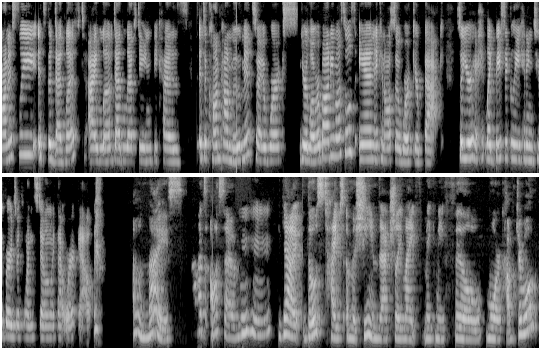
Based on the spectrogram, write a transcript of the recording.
honestly it's the deadlift i love deadlifting because it's a compound movement so it works your lower body muscles and it can also work your back so you're like basically hitting two birds with one stone with that workout oh nice that's awesome. Mm-hmm. Yeah, those types of machines actually might make me feel more comfortable.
